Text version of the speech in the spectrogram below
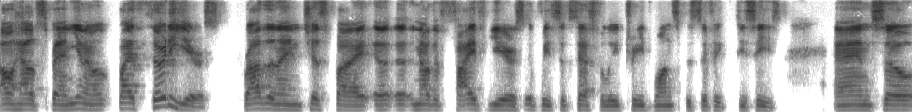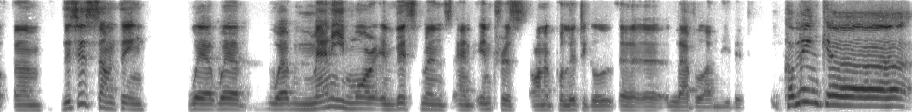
our health span, you know, by 30 years rather than just by uh, another five years if we successfully treat one specific disease. And so um, this is something where where where many more investments and interests on a political uh, level are needed. Coming uh,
